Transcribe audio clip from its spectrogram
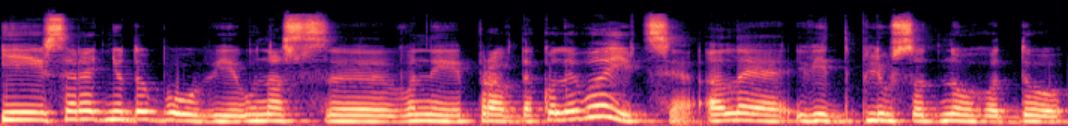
І середньодобові у нас е, вони, правда, коливаються, але від плюс 1 до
